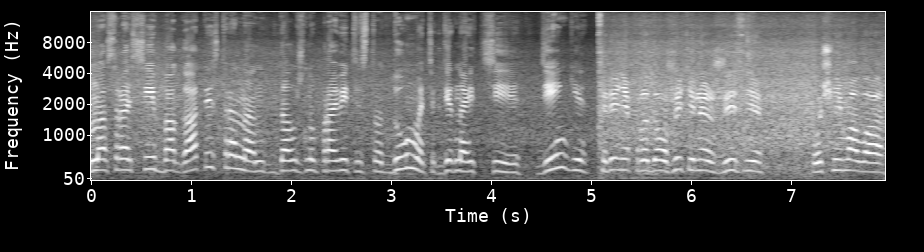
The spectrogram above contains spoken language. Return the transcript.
У нас Россия богатая страна, должно правительство думать, где найти деньги. Средняя продолжительность жизни очень мала.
